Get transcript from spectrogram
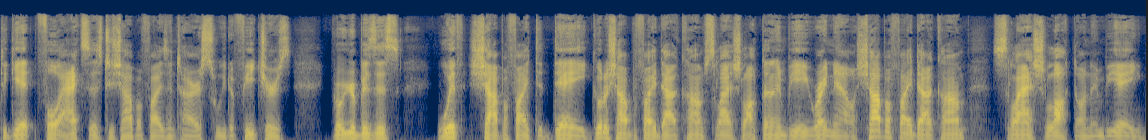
to get full access to Shopify's entire suite of features. Grow your business with Shopify today. Go to Shopify.com slash locked on NBA right now. Shopify.com slash locked on NBA.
